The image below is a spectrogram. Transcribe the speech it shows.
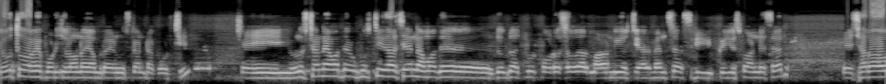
যৌথভাবে পরিচালনায় আমরা অনুষ্ঠানটা করছি। এই অনুষ্ঠানে আমাদের উপস্থিত আছেন আমাদের দুবরাজপুর পৌরসভার মাননীয় chairman sir Shri Piyush Pandey sir. এছাড়াও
